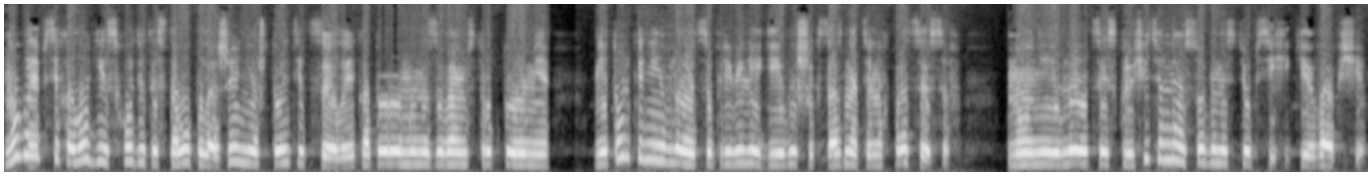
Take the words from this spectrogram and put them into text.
новая психология исходит из того положения, что эти целые, которые мы называем структурами, не только не являются привилегией высших сознательных процессов, но не являются исключительной особенностью психики вообще.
